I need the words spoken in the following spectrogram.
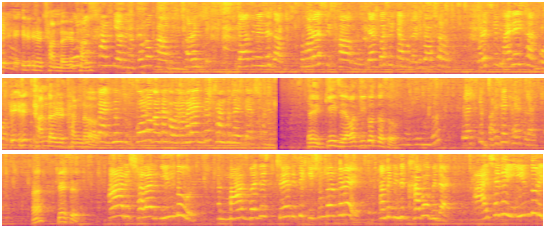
কেন? এটা এটা ঠান্ডা এটা ঠান্ডা। শান্তি হবে না কোনো খাওয়াবে না। সরেন যাও তুমি এনে যাও তোমার আজকে খাওয়াবো। দেখবা সে কেমন লাগে যাও সরো। ওরা আজকে মাইরেই ছাড়বো। ঠান্ডা এটা ঠান্ডা। চুপ, একদম কোনো কথা কবে না আমার একদম শান্ত লাগতে আসবে না এই কি যে আবার কি করতেছো? আজকে বাজে খেয়ে ফেলাচ্ছে হ্যাঁ কি আরে শালার ইন্দুর মাছ বাজে ছেড়ে দিছি কি সুন্দর করে? আমি নিজে খাব বিদায়। আইসে যে ইন্দুরই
